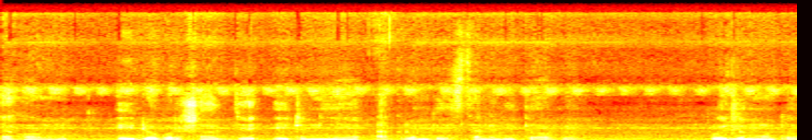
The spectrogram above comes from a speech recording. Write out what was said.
এখন এই ডবরের সাহায্যে এটা নিয়ে আক্রান্ত স্থানে দিতে হবে। প্রয়োজন মতো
